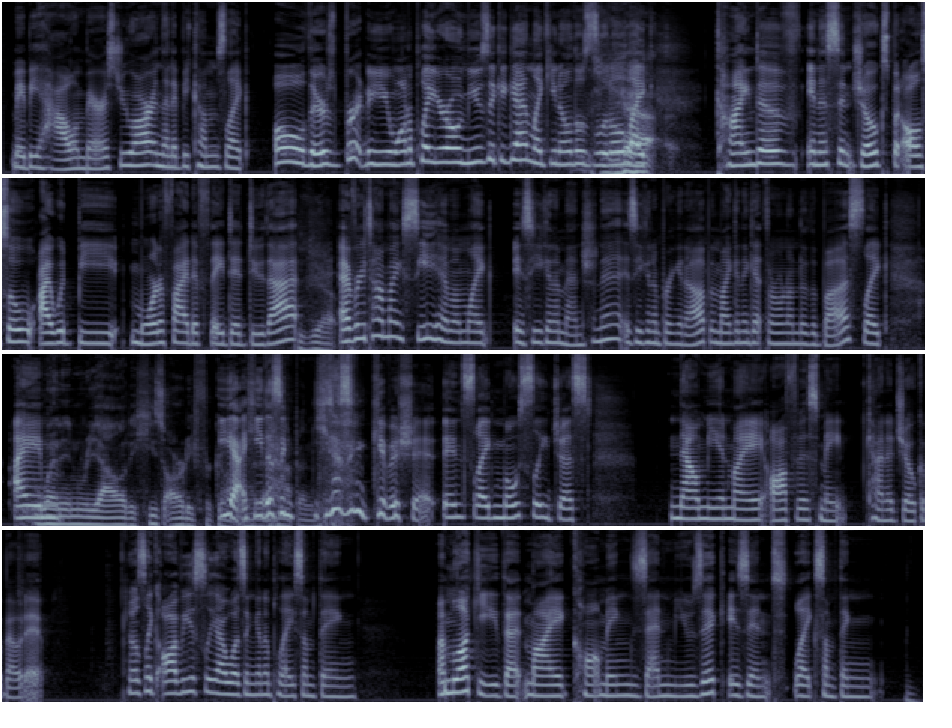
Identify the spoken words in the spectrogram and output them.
maybe how embarrassed you are, and then it becomes like, oh, there's Brittany. You want to play your own music again? Like, you know, those little, like, kind of innocent jokes, but also I would be mortified if they did do that. yeah, Every time I see him, I'm like, is he going to mention it? Is he going to bring it up? Am I going to get thrown under the bus? Like, I'm when in reality he's already forgotten. yeah he doesn't happened. he doesn't give a shit it's like mostly just now me and my office mate kind of joke about it i was like obviously i wasn't going to play something i'm lucky that my calming zen music isn't like something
